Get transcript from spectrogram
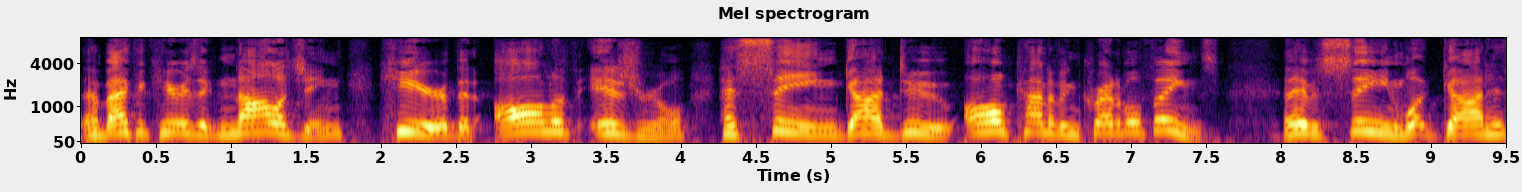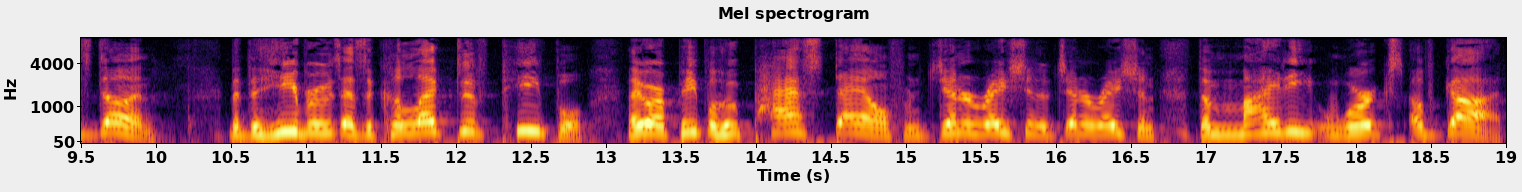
Habakkuk here is acknowledging here that all of Israel has seen God do all kind of incredible things. They have seen what God has done that the Hebrews, as a collective people, they were a people who passed down from generation to generation the mighty works of God.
